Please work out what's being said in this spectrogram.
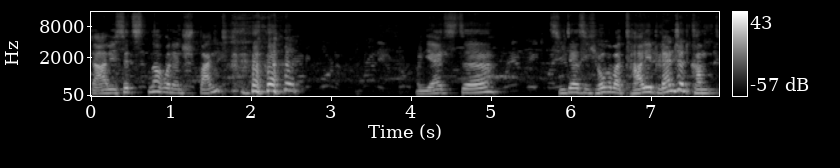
Darby sitzt noch und entspannt. und jetzt äh, zieht er sich hoch, aber Tali Blanchett kommt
